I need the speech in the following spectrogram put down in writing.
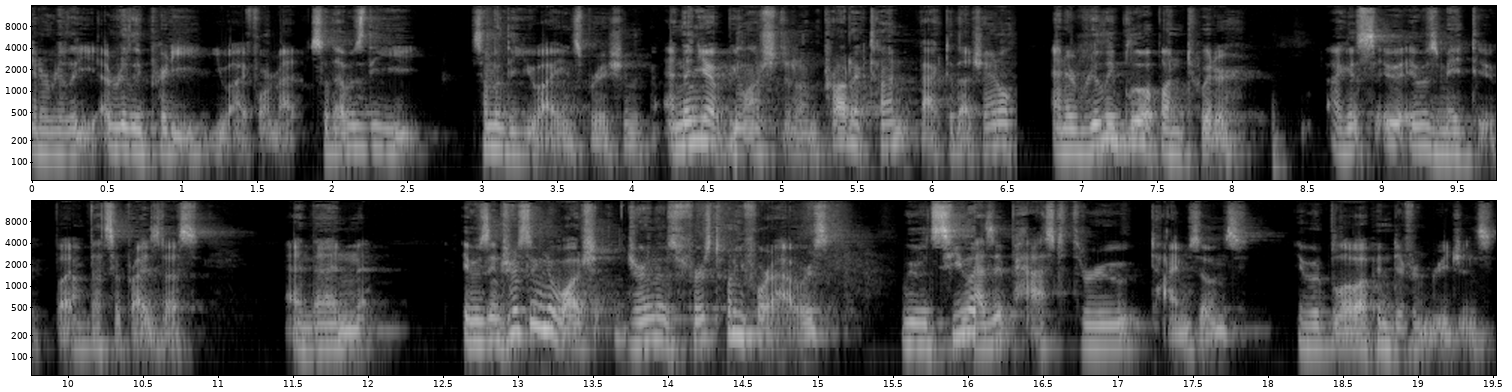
in a really a really pretty UI format. So that was the some of the UI inspiration. And then yeah, we launched it on Product Hunt, back to that channel, and it really blew up on Twitter. I guess it, it was made to, but that surprised us. And then it was interesting to watch during those first 24 hours. We would see as it passed through time zones, it would blow up in different regions.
